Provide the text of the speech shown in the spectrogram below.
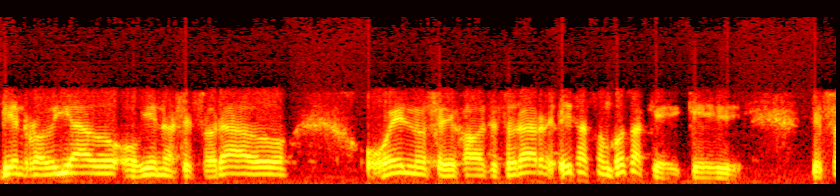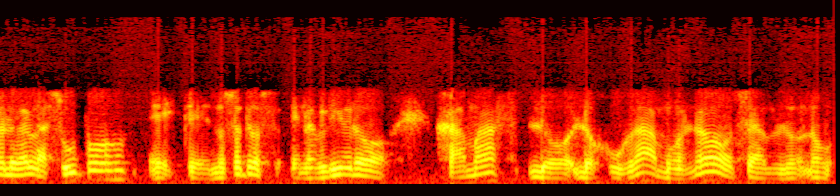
bien rodeado o bien asesorado o él no se dejaba asesorar, esas son cosas que, que, que solo él las supo, este, nosotros en el libro jamás lo, lo juzgamos, ¿no? O sea, no,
